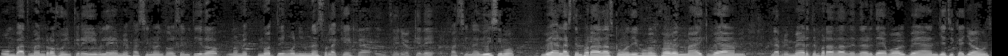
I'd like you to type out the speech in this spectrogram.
un Batman rojo increíble, me fascinó en todo sentido, no me no tengo ni una sola queja, en serio quedé fascinadísimo. Vean las temporadas, como dijo el joven Mike, vean la primera temporada de Daredevil, vean Jessica Jones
